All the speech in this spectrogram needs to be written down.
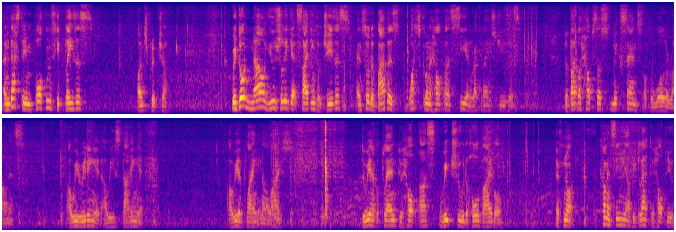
And that's the importance he places on Scripture. We don't now usually get sightings of Jesus, and so the Bible is what's going to help us see and recognize Jesus. The Bible helps us make sense of the world around us. Are we reading it? Are we studying it? Are we applying it in our lives? Do we have a plan to help us read through the whole Bible? If not, come and see me. I'll be glad to help you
